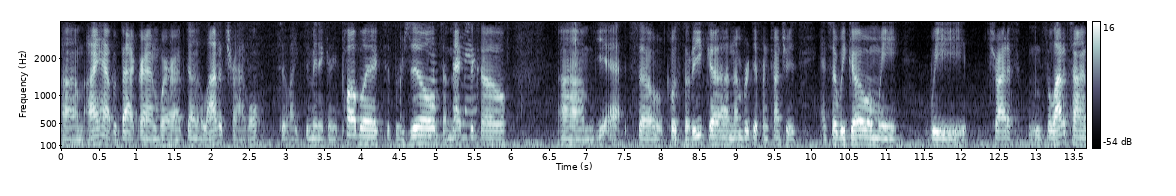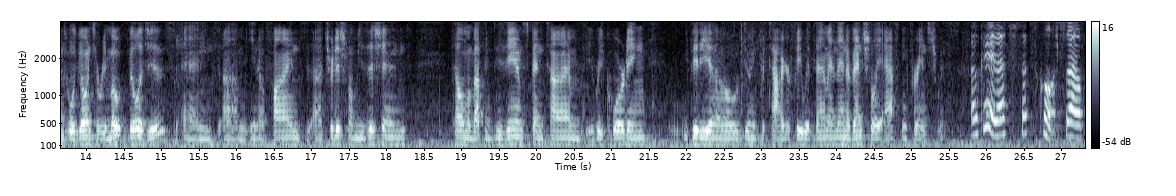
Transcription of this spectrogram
um, I have a background where I've done a lot of travel to like Dominican Republic, to Brazil, to Mexico. Um, yeah, so Costa Rica, a number of different countries, and so we go and we we try to. It's a lot of times we'll go into remote villages and um, you know find uh, traditional musicians, tell them about the museum, spend time recording video, doing photography with them, and then eventually asking for instruments. Okay, that's that's cool. So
